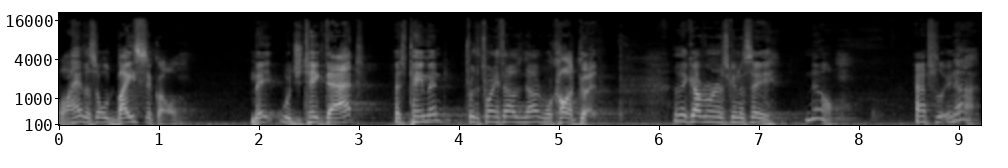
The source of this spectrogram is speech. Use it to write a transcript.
Well, I have this old bicycle. May, would you take that as payment for the $20,000? We'll call it good. And the government is going to say, No. Absolutely not.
